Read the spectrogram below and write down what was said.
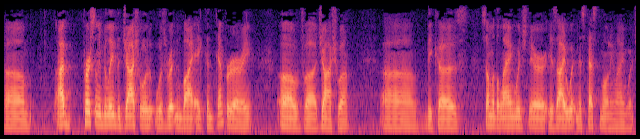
Um, I personally believe that Joshua was written by a contemporary of uh, Joshua uh, because some of the language there is eyewitness testimony language.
